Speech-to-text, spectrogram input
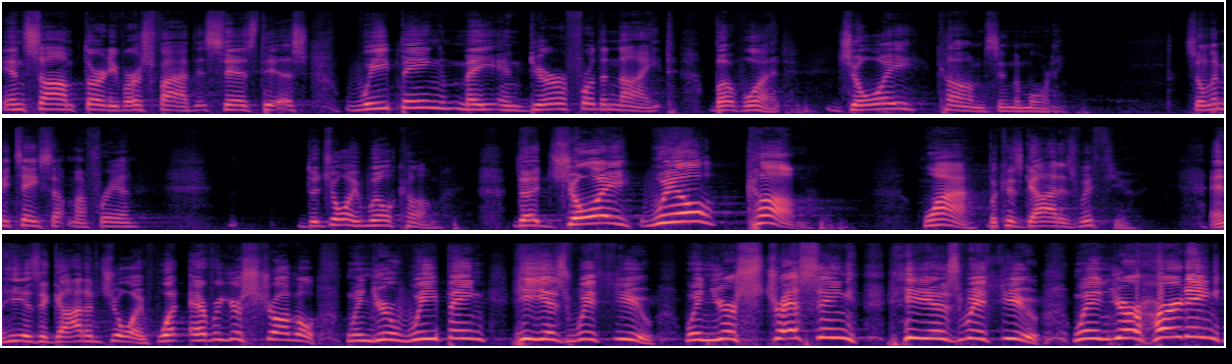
in Psalm 30, verse 5, that says this Weeping may endure for the night, but what? Joy comes in the morning. So let me tell you something, my friend the joy will come. The joy will come. Why? Because God is with you. And He is a God of joy. Whatever your struggle, when you're weeping, He is with you. When you're stressing, He is with you. When you're hurting,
